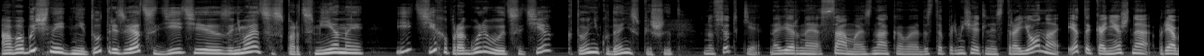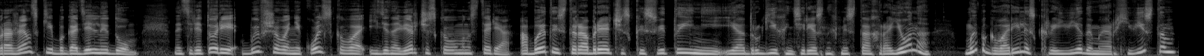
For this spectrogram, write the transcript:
А в обычные дни тут резвятся дети, занимаются спортсмены и тихо прогуливаются те, кто никуда не спешит. Но все-таки, наверное, самая знаковая достопримечательность района – это, конечно, Преображенский богадельный дом на территории бывшего Никольского единоверческого монастыря. Об этой старообрядческой святыне и о других интересных местах района мы поговорили с краеведом и архивистом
